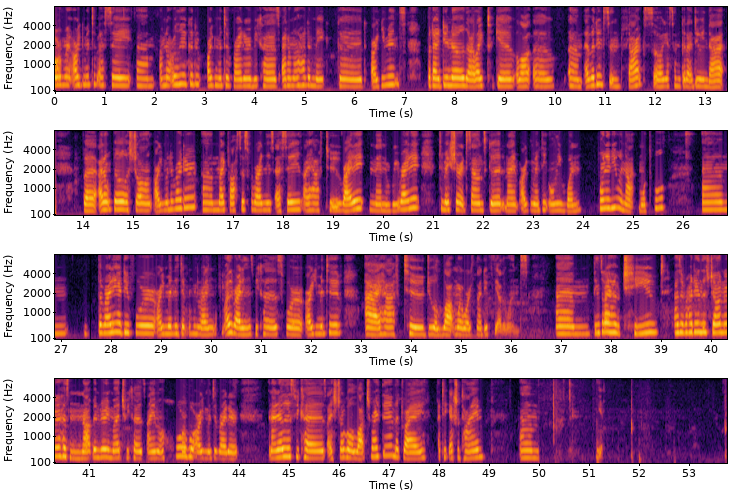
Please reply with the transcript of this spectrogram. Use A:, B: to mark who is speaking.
A: For my argumentative essay, um, I'm not really a good argumentative writer because I don't know how to make good arguments, but I do know that I like to give a lot of um, evidence and facts, so I guess I'm good at doing that. But I don't feel a strong argumentative writer. Um, my process for writing these essays, I have to write it and then rewrite it to make sure it sounds good and I'm argumenting only one point of view and not multiple. Um, the writing I do for argument is different from the writing from other writings because for argumentative, I have to do a lot more work than I do for the other ones. Um, things that I have achieved as a writer in this genre has not been very much because I am a horrible argumentative writer, and I know this because I struggle a lot to write them. That's why I take extra time. Um.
